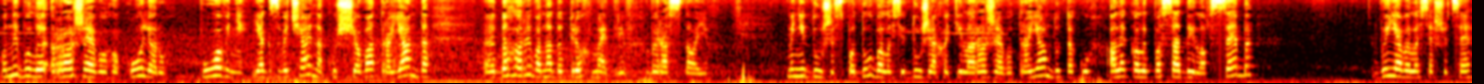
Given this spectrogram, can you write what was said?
вони були рожевого кольору, повні, як звичайна кущова троянда. Е, Догори вона до трьох метрів виростає. Мені дуже сподобалось і дуже я хотіла рожеву троянду таку, але коли посадила в себе, виявилося, що це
